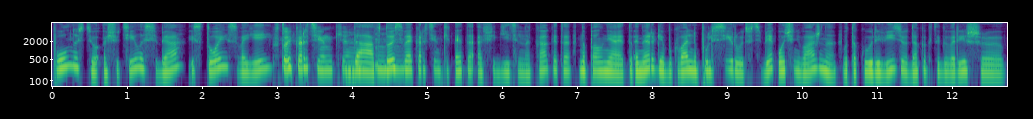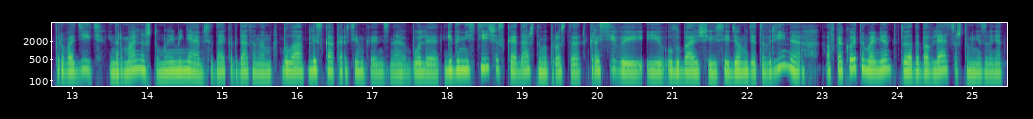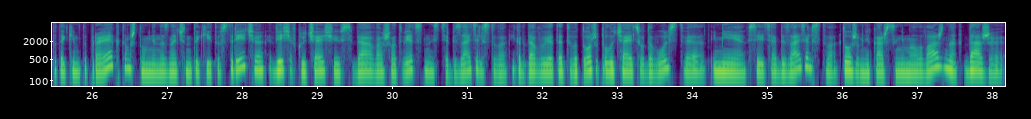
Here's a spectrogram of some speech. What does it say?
полностью ощутила себя из той своей... В той картинке. Да, в угу. той своей картинке. Это офигительно. Как это наполняет. Энергия буквально пульсирует в тебе. Очень важно вот такую ревизию, да, как ты говоришь, э, проводить. И нормально, что мы меняемся, да, и когда-то нам была близка картинка, не знаю, более гедонистическая, да, что мы просто красивые и улыбающиеся идем где-то в Риме, а в какой-то момент туда добавляется, что мне звонят по таким-то проектам, что у меня назначены такие-то встречи. Вещи включающие в себя вашу ответственность, обязательства. И когда вы от этого тоже получаете удовольствие, имея все эти обязательства, тоже, мне кажется, немаловажно, даже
